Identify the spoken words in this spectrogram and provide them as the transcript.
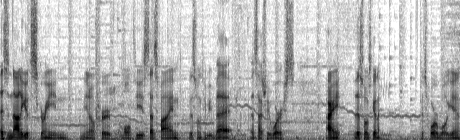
This is not a good screen, you know, for the multis. That's fine. This one can be bet. That's actually worse. Alright, this one's gonna... It's horrible again.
